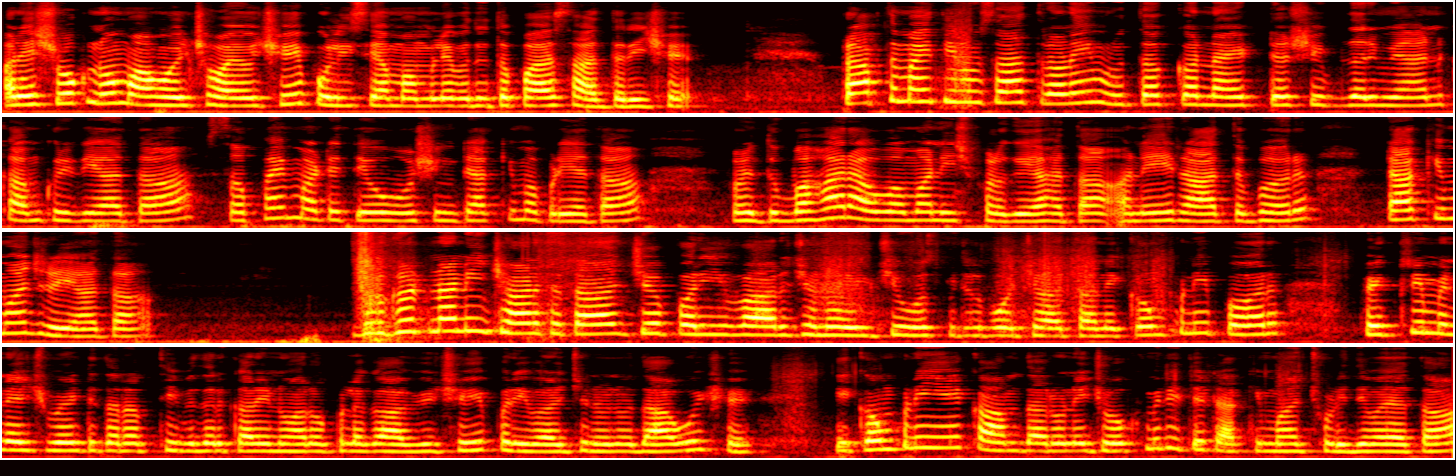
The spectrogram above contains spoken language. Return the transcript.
અને શોકનો માહોલ છવાયો છે. પોલીસે આ મામલે વધુ તપાસ હાથ ધરી છે. પ્રાપ્ત માહિતી અનુસાર ત્રણેય મૃતક નાઇટ શિફ્ટ દરમિયાન કામ કરી રહ્યા હતા. સફાઈ માટે તેઓ વોશિંગ ટાંકીમાં પડ્યા હતા, પરંતુ બહાર આવવામાં નિષ્ફળ ગયા હતા અને રાતભર ટાંકીમાં જ રહ્યા હતા. દુર્ઘટનાની જાણ થતાં જ પરિવારજનો એલજી હોસ્પિટલ પહોંચ્યા હતા અને કંપની પર ફેક્ટરી મેનેજમેન્ટ તરફથી બેદરકારીનો આરોપ લગાવ્યો છે. પરિવારજનોનો દાવો છે કે કંપનીએ કામદારોને જોખમી રીતે ટાંકીમાં છોડી દેવાયા હતા.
